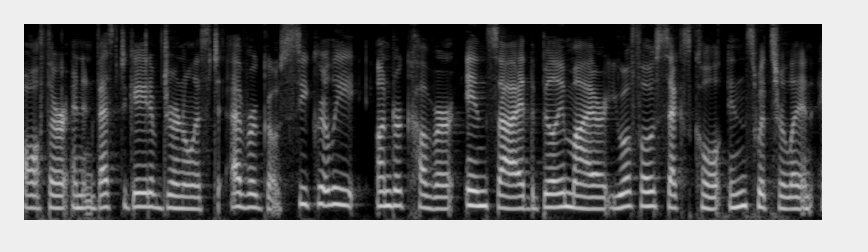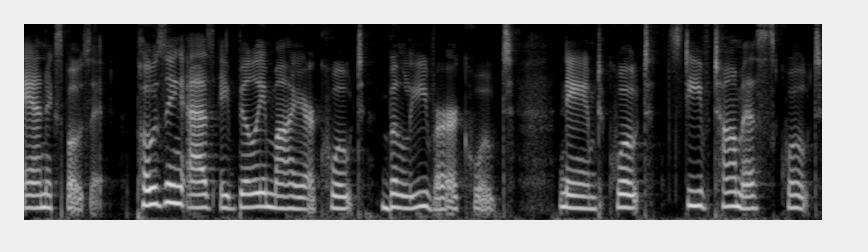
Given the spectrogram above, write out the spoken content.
author, and investigative journalist to ever go secretly undercover inside the Billy Meier UFO sex cult in Switzerland and expose it. Posing as a Billy Meier, quote, believer, quote, named, quote, Steve Thomas, quote,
